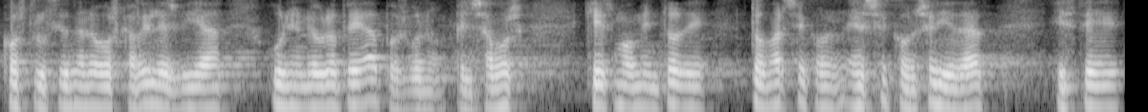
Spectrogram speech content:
construcción de nuevos carriles vía Unión Europea. Pues bueno, pensamos que es momento de tomarse con, con seriedad este,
